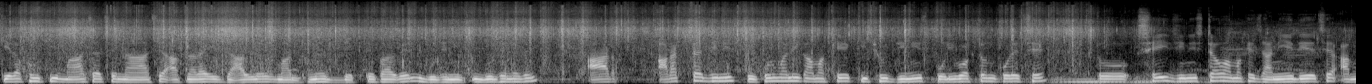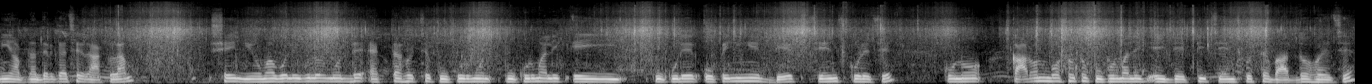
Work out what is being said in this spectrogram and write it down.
কীরকম কি মাছ আছে, না আছে, আপনারা এই জালের মাধ্যমে দেখতে পারবেন, বুঝে বুঝে নেবেন। আর আরেকটা জিনিস, পুকুর মালিক আমাকে কিছু জিনিস পরিবর্তন করেছে। তো সেই জিনিসটাও আমাকে জানিয়ে দিয়েছে, আমি আপনাদের কাছে রাখলাম। সেই নিয়মাবলীগুলোর মধ্যে একটা হচ্ছে পুকুর মল- পুকুর মালিক এই পুকুরের ওপেনিংয়ের ডেট চেঞ্জ করেছে। কোনো কারণবশত পুকুর মালিক এই ডেটটি চেঞ্জ করতে বাধ্য হয়েছে।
